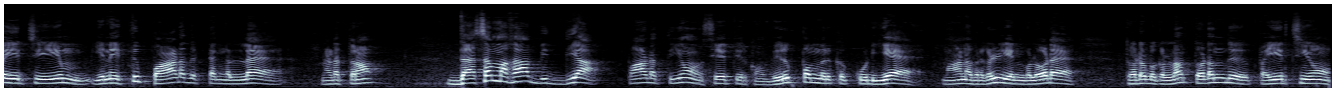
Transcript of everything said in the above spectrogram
பயிற்சியையும் இணைத்து பாடத்திட்டங்களில் நடத்துகிறோம் தசமகா வித்யா பாடத்தையும் சேர்த்திருக்கோம். விருப்பம் இருக்கக்கூடிய மாணவர்கள் எங்களோட தொடர்புகள்லாம் தொடர்ந்து பயிற்சியும்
